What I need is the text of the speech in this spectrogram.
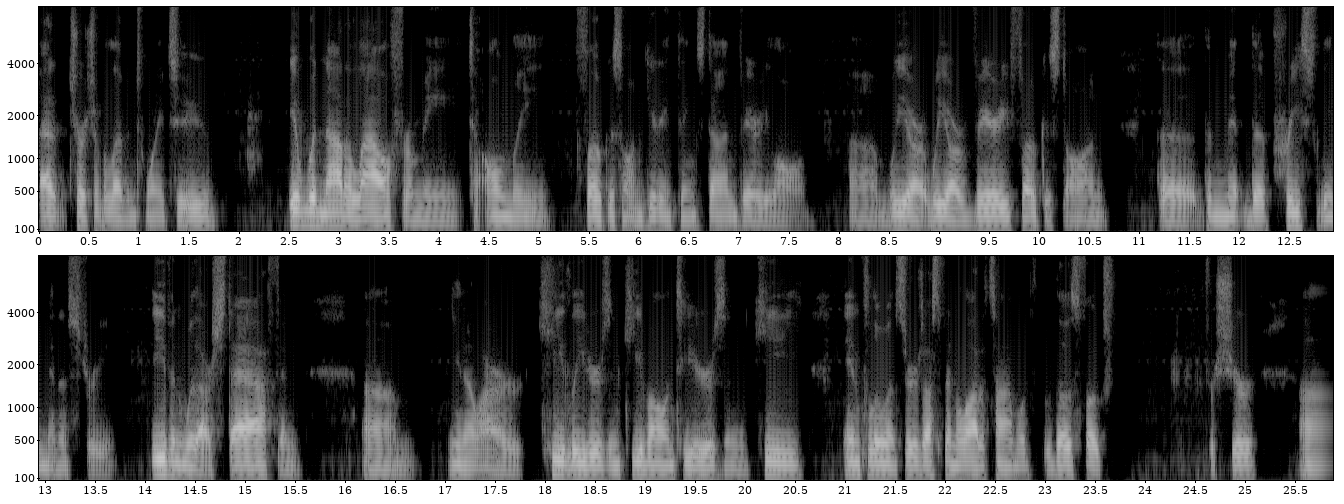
at Church of Eleven22, it would not allow for me to only focus on getting things done very long. Um, we are we are very focused on the the the priestly ministry, even with our staff and um, you know our key leaders and key volunteers and key influencers. I spend a lot of time with those folks for sure. Um,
